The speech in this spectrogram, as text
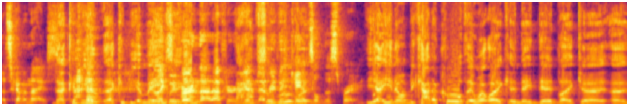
that's kind of nice. That could be that could be amazing. feel like we've earned that after getting everything canceled this spring. Yeah, you know, it'd be kind of cool if they went like and they did like uh, uh,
